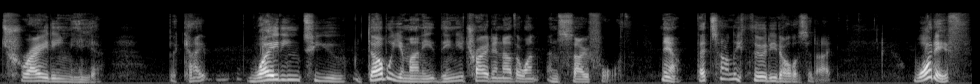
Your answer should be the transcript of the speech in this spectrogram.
trading here okay? Waiting to you double your money then you trade another one and so forth. Now that's only $30 a day. What if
